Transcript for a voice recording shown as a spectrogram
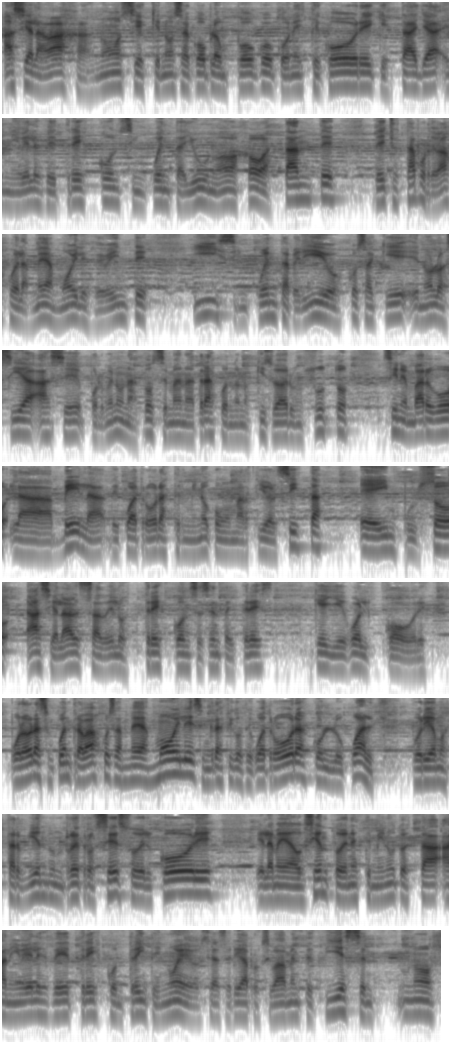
hacia la baja, ¿no? Si es que no se acopla un poco con este cobre que está ya en niveles de 3,51, ha bajado bastante, de hecho está por debajo de las medias móviles de 20 y 50 periodos, cosa que eh, no lo hacía hace por lo menos unas dos semanas atrás cuando nos quiso dar un susto. Sin embargo, la vela de 4 horas terminó como martillo alcista e impulsó hacia el alza de los 3,63 que llegó el cobre. Por ahora se encuentra bajo esas medias móviles en gráficos de 4 horas, con lo cual podríamos estar viendo un retroceso del cobre. La media 200 en este minuto está a niveles de 3,39, o sea, sería aproximadamente 10 unos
